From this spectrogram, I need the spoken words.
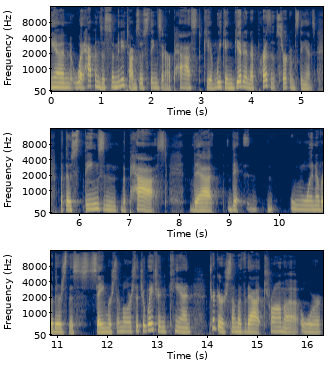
And what happens is so many times those things in our past can, we can get in a present circumstance, but those things in the past that, that whenever there's this same or similar situation can trigger some of that trauma or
